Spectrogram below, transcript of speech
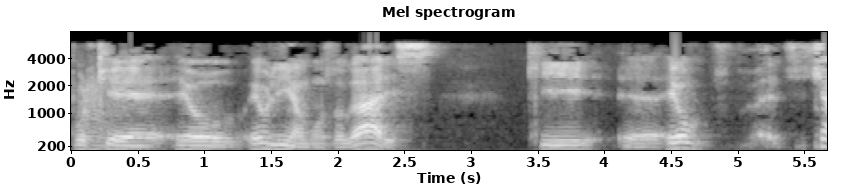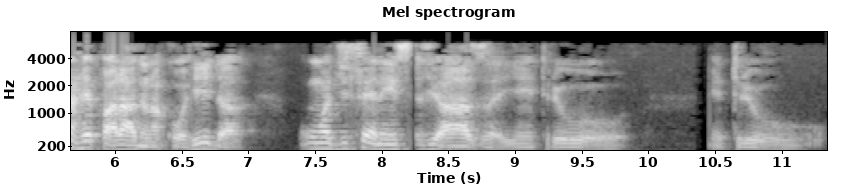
porque hum. eu, eu li em alguns lugares que é, eu tinha reparado na corrida uma diferença de asa entre o, entre o,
